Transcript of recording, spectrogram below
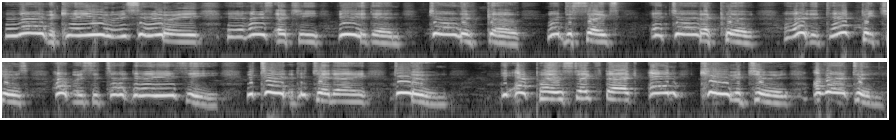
the live became a ceremony and host entry Viaden, John Lithgow, Wanda Sykes, and John McClure are the 10 pictures Homer's the Top 90 Return of the Jedi, Dune, The Empire Strikes Back, and King Richard London.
